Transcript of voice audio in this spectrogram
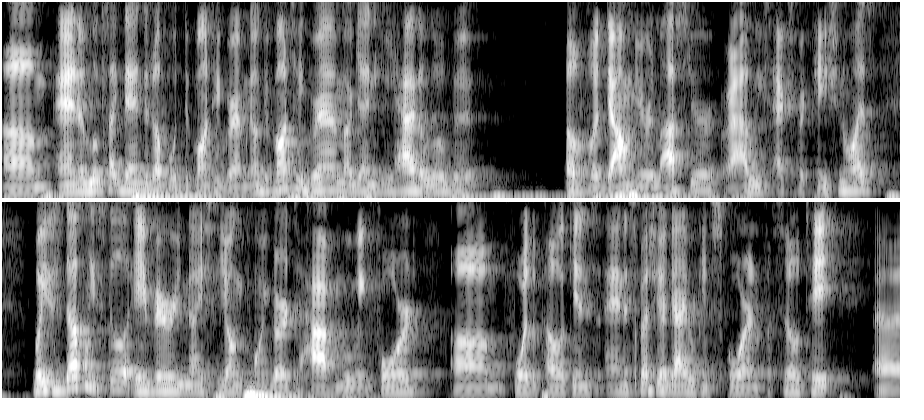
um, and it looks like they ended up with Devonte Graham. Now Devonte Graham, again, he had a little bit of a down year last year, or at least expectation wise, but he's definitely still a very nice young point guard to have moving forward um, for the Pelicans, and especially a guy who can score and facilitate. Uh,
